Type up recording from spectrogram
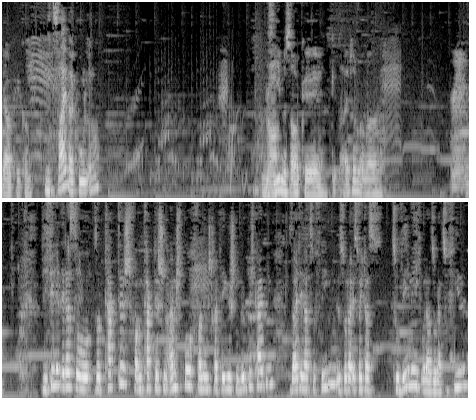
Ja, okay, komm. Eine zwei war cool, oder? Ja. Sieben ist auch okay. Es gibt ein Item, aber Wie findet ihr das so, so taktisch, vom taktischen Anspruch, von den strategischen Möglichkeiten? Seid ihr da zufrieden? Ist, oder ist euch das zu wenig oder sogar zu viel?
